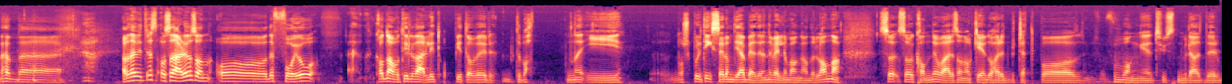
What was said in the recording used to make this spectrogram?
Men, uh, ja, men det er interessant. Og så er det jo sånn, og det får jo Kan av og til være litt oppgitt over debattene i norsk politikk, selv om de er bedre enn i veldig mange andre land. Da. Så, så kan det jo være sånn ok, du har et budsjett på hvor mange tusen milliarder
